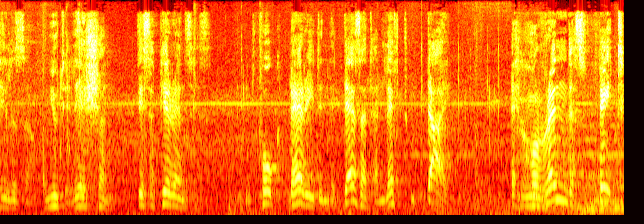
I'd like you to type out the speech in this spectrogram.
Tales of mutilation, disappearances, and folk buried in the desert and left to die. A hmm. horrendous fate,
